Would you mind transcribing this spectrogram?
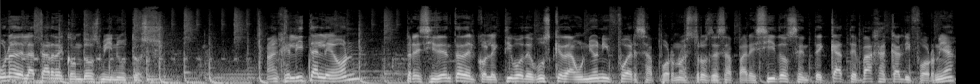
Una de la tarde con dos minutos. Angelita León, presidenta del colectivo de búsqueda Unión y Fuerza por nuestros desaparecidos en Tecate, Baja California,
